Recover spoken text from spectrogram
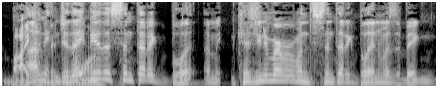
buy. I do they do the synthetic blend? I mean, because you remember when the synthetic blend was a big,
